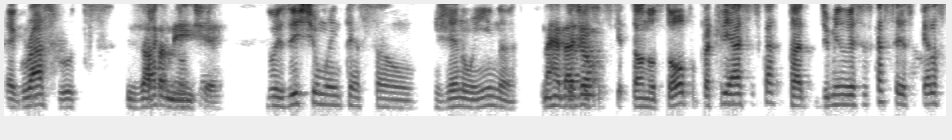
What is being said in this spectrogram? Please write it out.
é, grassroots. Exatamente. Não, é. não, existe uma intenção genuína na verdade, das pessoas eu... que estão no topo para criar essa para diminuir essa escassez, porque elas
